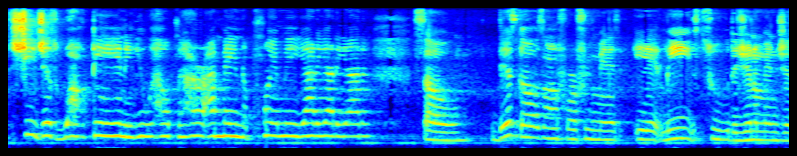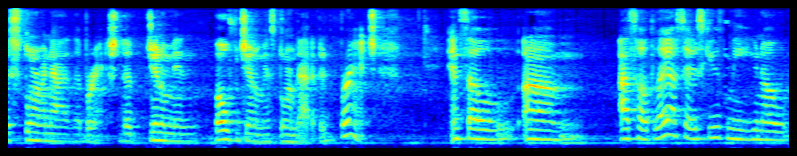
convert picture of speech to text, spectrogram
she just walked in and you helping her. I made an appointment, yada yada yada. So this goes on for a few minutes. It leads to the gentleman just storming out of the branch. The gentleman, both gentlemen stormed out of the branch. And so um, I told the lady, I said, excuse me, you know,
